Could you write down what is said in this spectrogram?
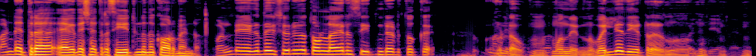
പണ്ട് എത്ര ഏകദേശം എത്ര സീറ്റ് ഉണ്ടെന്നൊക്കെ ഓർമ്മയുണ്ടോ? പണ്ട് ഏകദേശം ഒരു തൊള്ളായിരം സീറ്റിന്റെ അടുത്തൊക്കെ ഉണ്ടാവും. വന്നിരുന്നു. വലിയ ഉം.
